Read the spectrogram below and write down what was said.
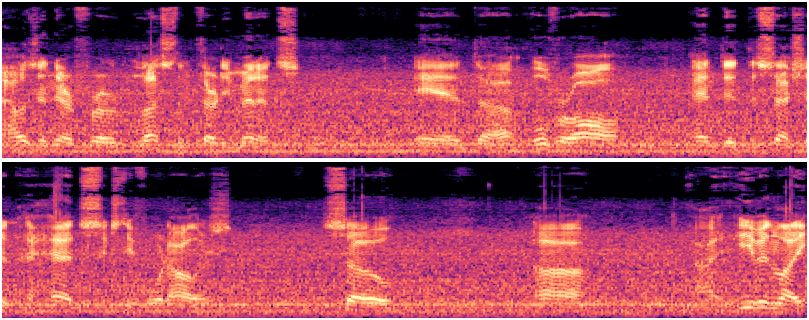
I was in there for less than 30 minutes, and uh, overall, ended the session ahead $64. So, uh, I, even like,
